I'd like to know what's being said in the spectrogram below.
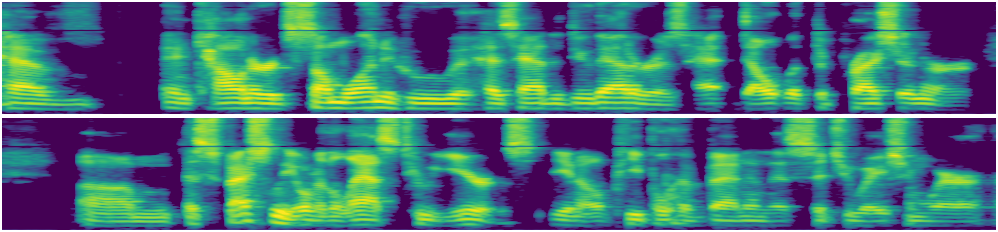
have encountered someone who has had to do that or has dealt with depression or um, especially over the last two years, you know, people have been in this situation where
